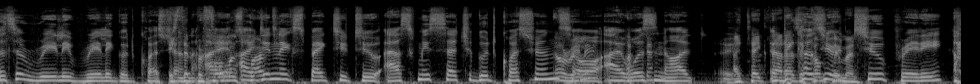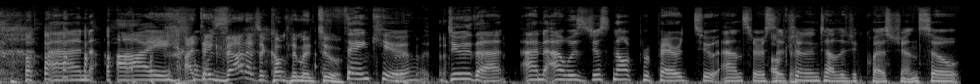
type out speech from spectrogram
That's a really, really good question. Is the performance I, I didn't expect you to ask me such a good question, Oh, really? so I was not. I take that as a compliment. because you're too pretty, and I. I take that as a compliment too. Thank you. Do that. And I was just not prepared to answer such Okay. an intelligent question. So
